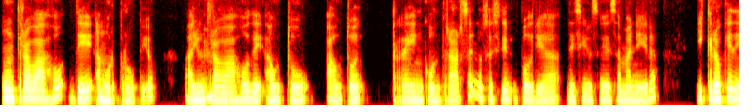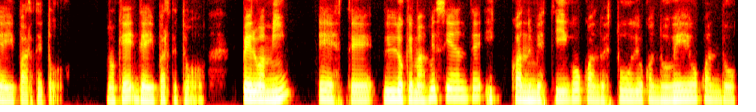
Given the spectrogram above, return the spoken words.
un trabajo de amor propio, hay un trabajo de auto, auto reencontrarse, no sé si podría decirse de esa manera, y creo que de ahí parte todo, ¿ok? De ahí parte todo. Pero a mí, este, lo que más me siente y cuando investigo, cuando estudio, cuando veo, cuando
